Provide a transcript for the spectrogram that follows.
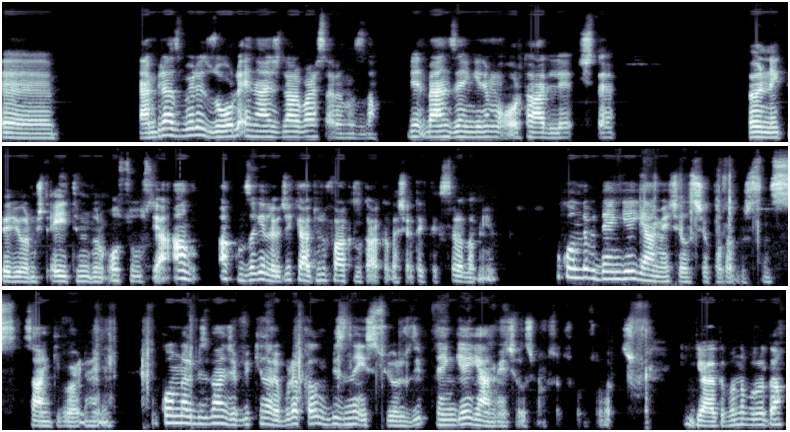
Ee, yani biraz böyle zorlu enerjiler varsa aranızda. Ben zenginim, orta halli işte örnek veriyorum işte eğitim durum, o sus yani aklınıza gelebilecek her türlü farklılık arkadaşlar. Tek tek sıralamayayım. Bu konuda bir dengeye gelmeye çalışacak olabilirsiniz. Sanki böyle hani. Bu konuları biz bence bir kenara bırakalım. Biz ne istiyoruz deyip dengeye gelmeye çalışmak söz konusu olabilir. Geldi bana burada.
